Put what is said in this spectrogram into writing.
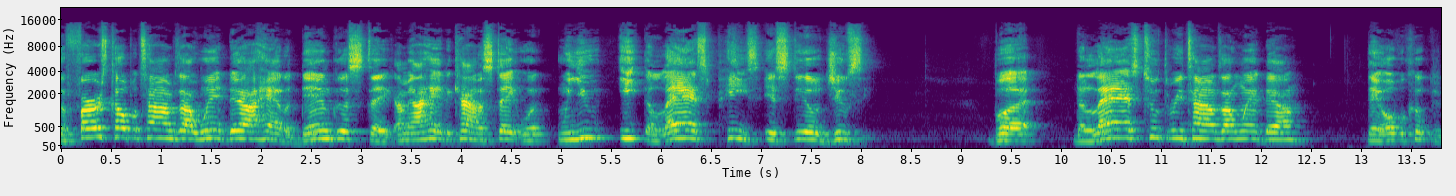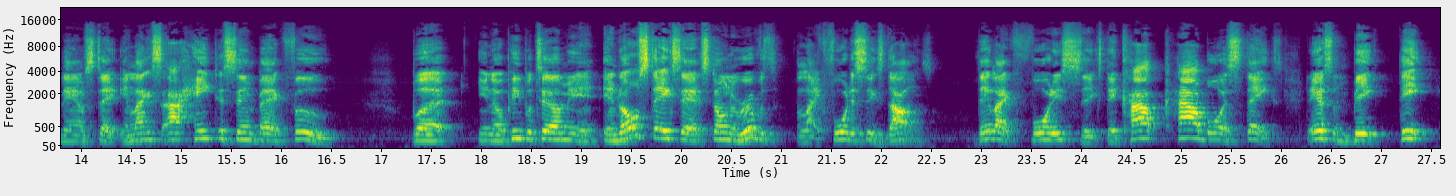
the first couple times I went there, I had a damn good steak. I mean, I had the kind of steak when, when you eat the last piece, it's still juicy. But the last two, three times I went there, they overcooked the damn steak. And like I said, I hate to send back food. But, you know, people tell me, and those steaks at Stony Rivers like $46. They like 46 They cow, cowboy steaks. They're some big, thick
